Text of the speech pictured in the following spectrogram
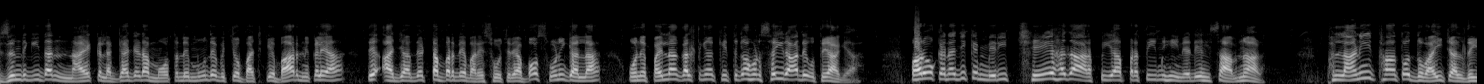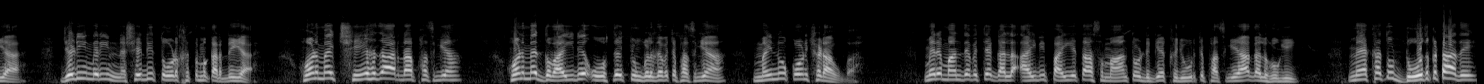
ਜ਼ਿੰਦਗੀ ਦਾ ਨਾਇਕ ਲੱਗਿਆ, ਜਿਹੜਾ ਮੌਤ ਦੇ ਮੂੰਹ ਦੇ ਵਿੱਚੋਂ ਬਚ ਕੇ ਬਾਹਰ ਨਿਕਲਿਆ ਤੇ ਅੱਜ ਆਪਦੇ ਟੱਬਰ ਦੇ ਬਾਰੇ ਸੋਚ ਰਿਹਾ। ਬਹੁਤ ਸੋਹਣੀ ਗੱਲ ਆ। ਉਹਨੇ ਪਹਿਲਾਂ ਗਲਤੀਆਂ ਕੀਤੀਆਂ, ਹੁਣ ਸਹੀ ਰਾਹ ਦੇ ਉੱਤੇ ਆ ਗਿਆ। ਪਰ ਉਹ ਕਹਿੰਦਾ ਜੀ ਕਿ ਮੇਰੀ 6000 ਰੁਪਿਆ ਪ੍ਰਤੀ ਮਹੀਨੇ ਦੇ ਹਿਸਾਬ ਨਾਲ ਫਲਾਣੀ ਥਾਂ ਤੋਂ ਦਵਾਈ ਚੱਲਦੀ ਆ, ਜਿਹੜੀ ਮੇਰੀ ਨਸ਼ੇ ਦੀ ਤੋੜ ਖਤਮ ਕਰਦੀ ਆ। ਹੁਣ ਮੈਂ 6000 ਦਾ ਫਸ ਗਿਆ, ਹੁਣ ਮੈਂ ਦਵਾਈ ਦੇ ਉਸ ਦੇ ਚੁੰਗਲ ਦੇ ਵਿੱਚ ਫਸ ਗਿਆ, ਮੈਨੂੰ ਕੌਣ ਛਡਾਊਗਾ? ਮੇਰੇ ਮਨ ਦੇ ਵਿੱਚ ਇਹ ਗੱਲ ਆਈ ਵੀ ਭਾਈ ਇਹ ਤਾਂ ਅਸਮਾਨ ਤੋਂ ਡਿੱਗੇ ਖਜੂਰ 'ਚ ਫਸ ਗਿਆ, ਆਹ ਗੱਲ ਹੋ ਗਈ। ਮੈਂ ਕਿਹਾ, ਤੂੰ ਡੋਜ਼ ਘਟਾ ਦੇ।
